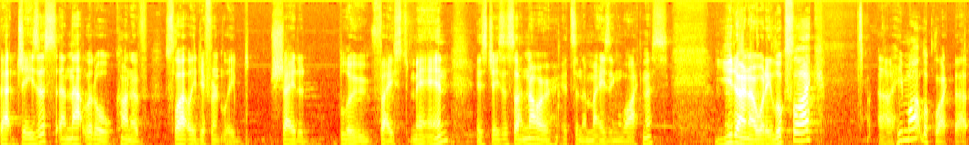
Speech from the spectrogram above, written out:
that Jesus and that little kind of slightly differently shaded blue faced man is Jesus. I know it's an amazing likeness. You don't know what he looks like. Uh, he might look like that.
